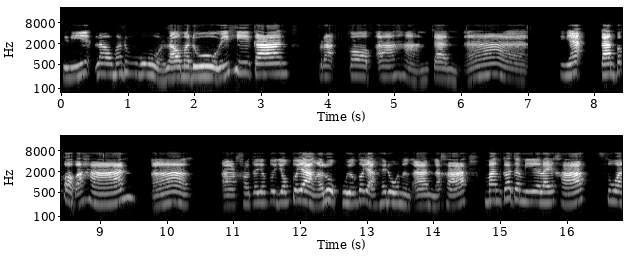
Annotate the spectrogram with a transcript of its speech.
ทีนี้เรามาดูเรามาดูวิธีการประกอบอาหารกันอ่าทีเนี้ยการประกอบอาหารอ่าอ่าเขาจะยกตัวยกตัวอย่างแล้วลูกครูยกตัวอย่างให้ดูหนึ่งอันนะคะ มันก็จะมีอะไรคะส่วน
